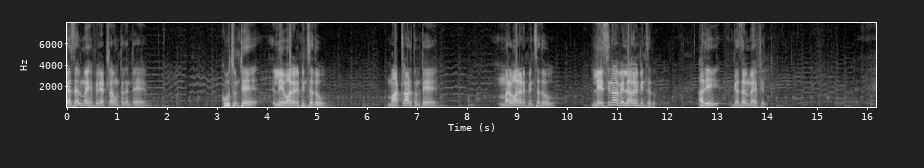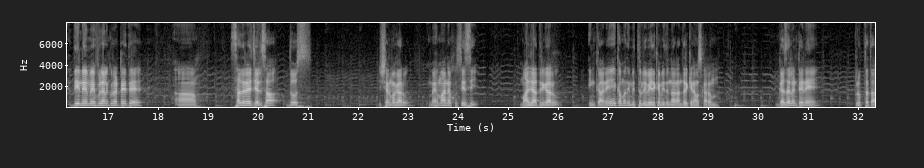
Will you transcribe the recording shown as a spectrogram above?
గజల్ మెహఫిల్ ఎట్లా ఉంటుందంటే కూర్చుంటే లేవాలనిపించదు మాట్లాడుతుంటే మరవాలనిపించదు లేచినా వెళ్ళాలనిపించదు. అది గజల్ మెహఫిల్. దీన్నే మెహఫిల్ అనుకున్నట్టయితే సదరే జల్సా దోస్ శర్మ గారు మెహమాన ఖుసీసి మాల్యాద్రి గారు ఇంకా అనేక మంది మిత్రులు వేదిక మీద ఉన్నారు. అందరికీ నమస్కారం. గజల్ అంటేనే క్లుప్తత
